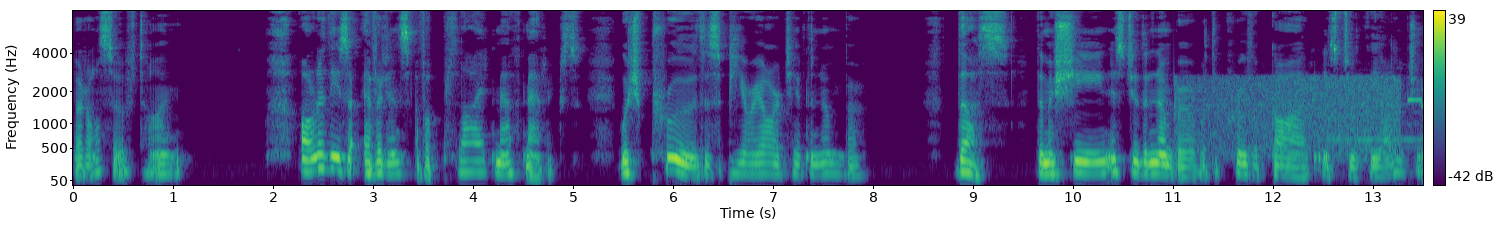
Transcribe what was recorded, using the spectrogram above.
but also of time. All of these are evidence of applied mathematics, which prove the superiority of the number. Thus, the machine is to the number what the proof of God is to theology.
